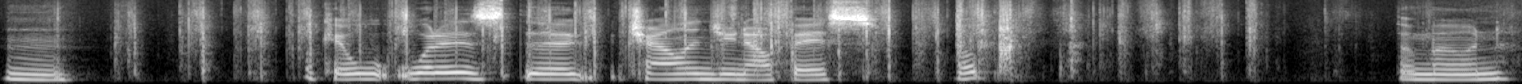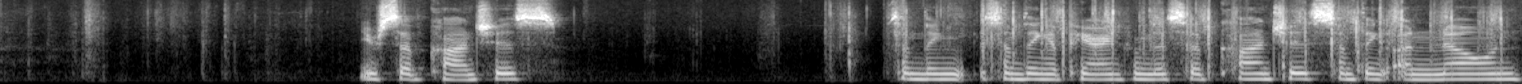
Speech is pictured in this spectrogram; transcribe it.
Hmm. Okay, what is the challenge you now face? Oh. The moon. Your subconscious something something appearing from the subconscious, something unknown,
